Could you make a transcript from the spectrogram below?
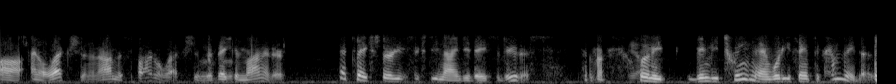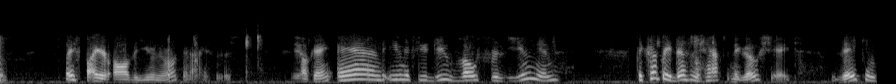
uh, an election, an on-the-spot election that they can monitor. It takes 30, 60, 90 days to do this. well, in in between then, what do you think the company does? They fire all the union organizers. Yeah. Okay, and even if you do vote for the union, the company doesn't have to negotiate. They can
